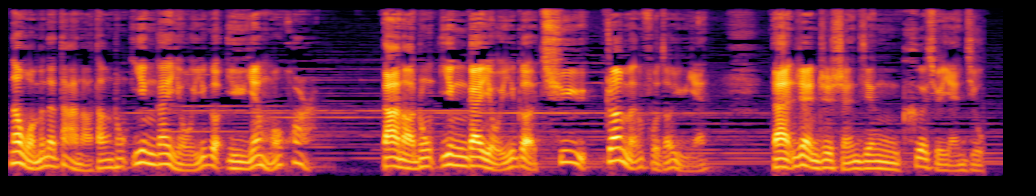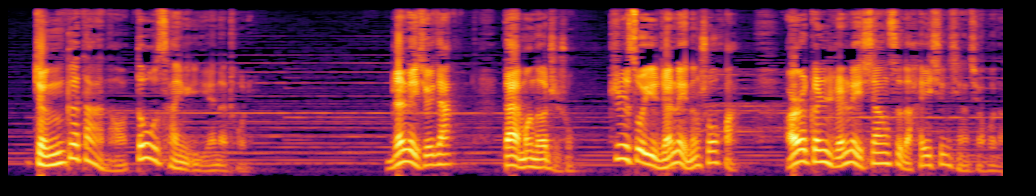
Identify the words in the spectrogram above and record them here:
那我们的大脑当中应该有一个语言模块啊，大脑中应该有一个区域专门负责语言。但认知神经科学研究，整个大脑都参与语言的处理。人类学家戴蒙德指出，之所以人类能说话，而跟人类相似的黑猩猩却不能，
